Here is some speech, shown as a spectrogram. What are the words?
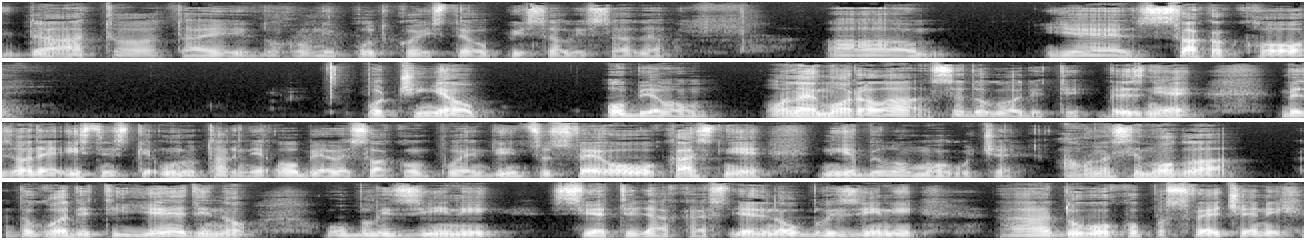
Da, to taj duhovni put koji ste opisali sada a, je svakako počinjao objavom. Ona je morala se dogoditi. Bez nje, bez one istinske unutarnje objave svakom pojedincu, sve ovo kasnije nije bilo moguće. A ona se mogla dogoditi jedino u blizini svjetiljaka, jedino u blizini duboko posvećenih,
